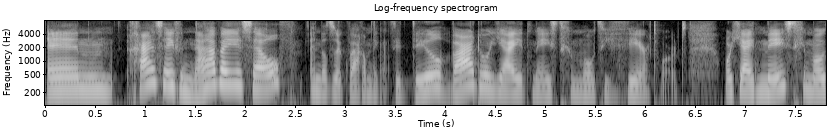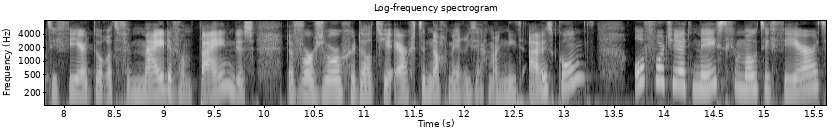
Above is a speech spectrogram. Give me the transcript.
En ga eens even na bij jezelf. En dat is ook waarom ik dit deel. Waardoor jij het meest gemotiveerd wordt. Word jij het meest gemotiveerd door het vermijden van pijn? Dus ervoor zorgen dat je ergste nachtmerrie zeg maar niet uitkomt? Of word je het meest gemotiveerd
